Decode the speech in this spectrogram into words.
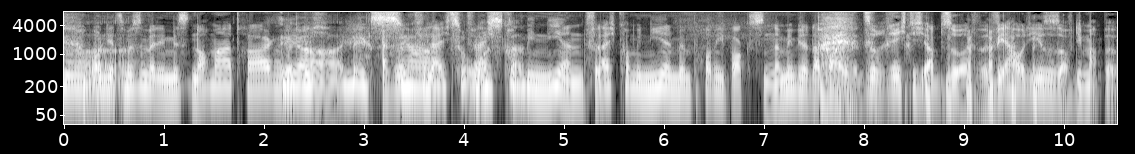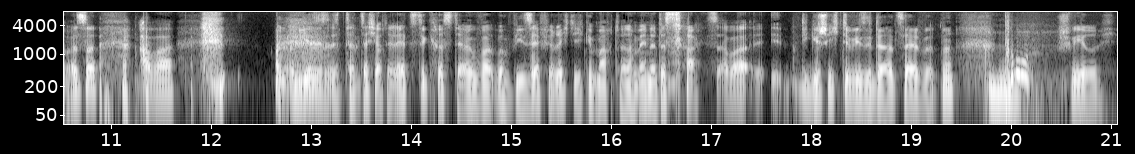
Ja. Und jetzt müssen wir den Mist nochmal ertragen. Wirklich. Ja, nix. Also ja, vielleicht, vielleicht kombinieren, vielleicht kombinieren mit dem Promi-Boxen, dann bin ich wieder dabei, wenn so richtig ab absurd wird. Wer haut Jesus auf die Mappe? Weißt du? Aber und, und, Jesus ist tatsächlich auch der letzte Christ, der irgendwas irgendwie sehr viel richtig gemacht hat am Ende des Tages. Aber die Geschichte, wie sie da erzählt wird, ne? Mhm. Puh, schwierig.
